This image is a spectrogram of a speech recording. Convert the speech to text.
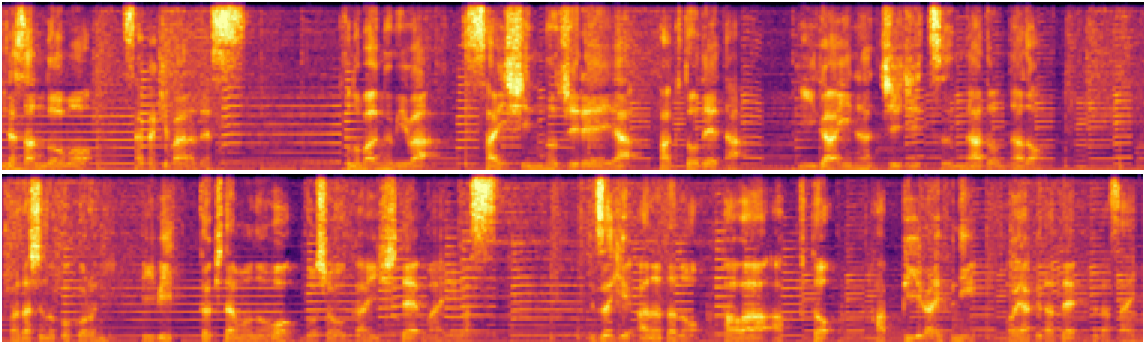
皆さんどうも榊原です。この番組は最新の事例やファクトデータ意外な事実などなど私の心にビビッときたものをご紹介してまいります。ぜひあなたのパワーアップとハッピーライフにお役立てください。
